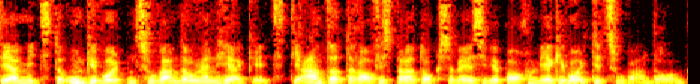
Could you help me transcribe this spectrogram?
der mit der ungewollten Zuwanderung einhergeht. Die Antwort darauf ist paradoxerweise, wir brauchen mehr gewollte Zuwanderung.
